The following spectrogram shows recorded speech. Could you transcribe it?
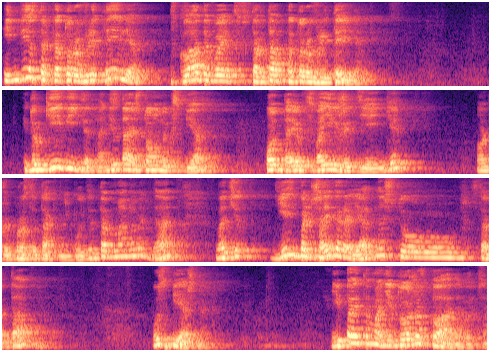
инвестор, который в ритейле, вкладывает в стартап, который в ритейле. И другие видят, они знают, что он эксперт, он дает свои же деньги, он же просто так не будет обманывать, да? Значит, есть большая вероятность, что стартап успешный. И поэтому они тоже вкладываются.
